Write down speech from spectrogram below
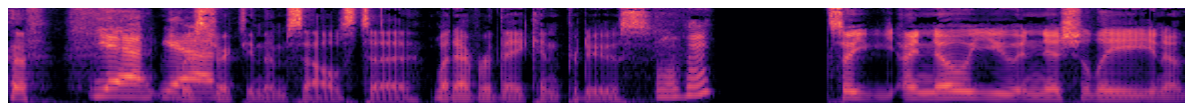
yeah, yeah. Restricting themselves to whatever they can produce. Mm-hmm. So I know you initially, you know,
